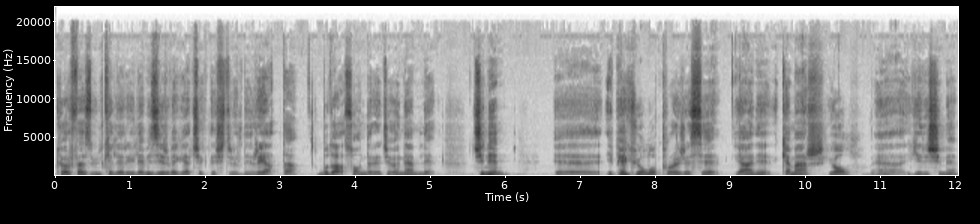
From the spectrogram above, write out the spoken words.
Körfez ülkeleriyle bir zirve gerçekleştirildi Riyad'da. Bu da son derece önemli. Çin'in e, İpek Yolu projesi yani kemer yol e, girişimi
